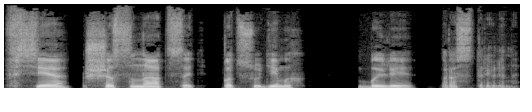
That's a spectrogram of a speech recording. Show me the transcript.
все 16 подсудимых были расстреляны.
